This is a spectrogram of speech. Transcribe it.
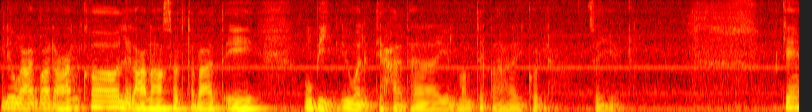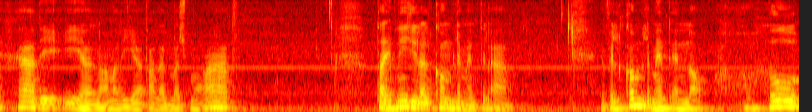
اللي هو عبارة عن كل العناصر تبعت A و B اللي هو الاتحاد هاي المنطقة هاي كلها. زي هيك. okay؟ هذه هي العمليات على المجموعات. طيب نيجي لل complement الآن. في ال complement إنه who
